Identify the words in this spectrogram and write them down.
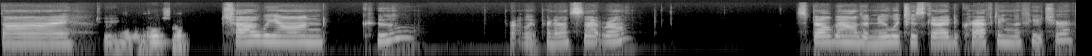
By. Do we have an author? Chaweon Koo? Probably pronounced that wrong. Spellbound, a new witch's guide to crafting the future.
